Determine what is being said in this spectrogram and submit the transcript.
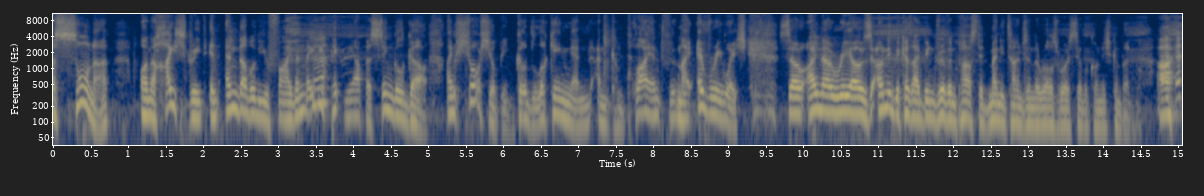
a sauna on a high street in NW5 and maybe pick me up a single girl. I'm sure she'll be good looking and, and compliant with my every wish. So I know Rio's only because I've been driven past it many times in the Rolls Royce Silver Corniche convertible. I,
